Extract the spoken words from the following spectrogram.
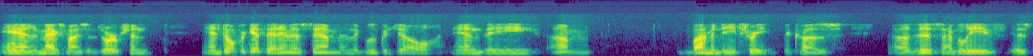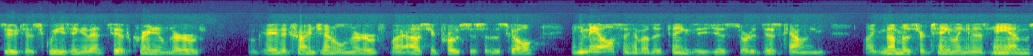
and maximize absorption. And don't forget that MSM and the glucogel and the um, vitamin D3 because uh, this, I believe, is due to squeezing of that fifth cranial nerve, okay, the trigeminal nerve by osteoporosis of the skull. And he may also have other things he's just sort of discounting, like numbness or tingling in his hands.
